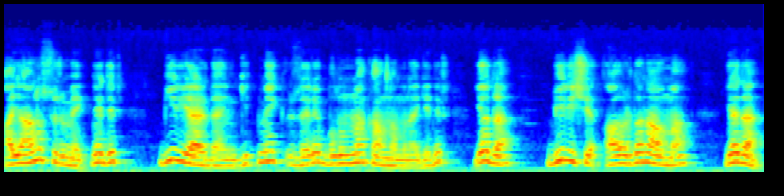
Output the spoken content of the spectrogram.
Ayağını sürmek nedir? Bir yerden gitmek üzere bulunmak anlamına gelir. Ya da bir işi ağırdan almak ya da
